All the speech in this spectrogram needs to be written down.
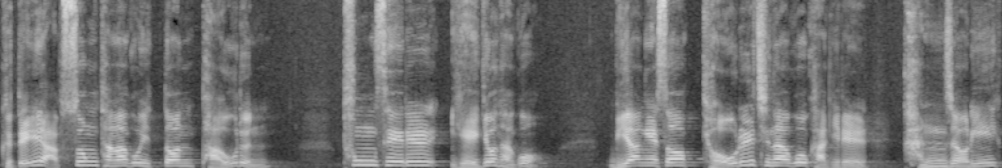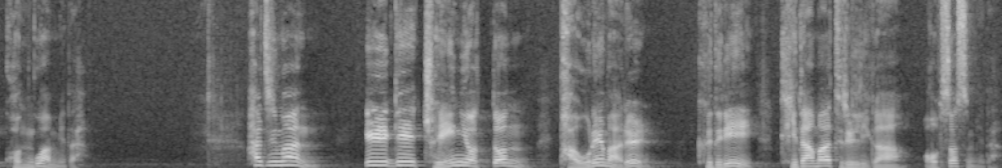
그때에 압송당하고 있던 바울은 풍세를 예견하고 미항에서 겨울을 지나고 가기를 간절히 권고합니다. 하지만 일개 죄인이었던 바울의 말을 그들이 귀담아 들을 리가 없었습니다.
